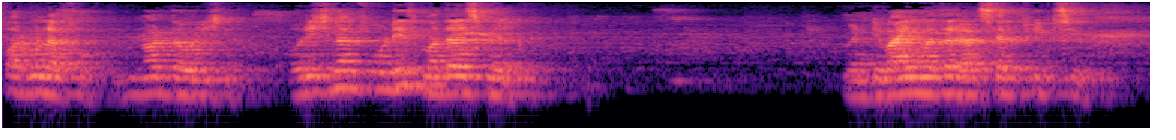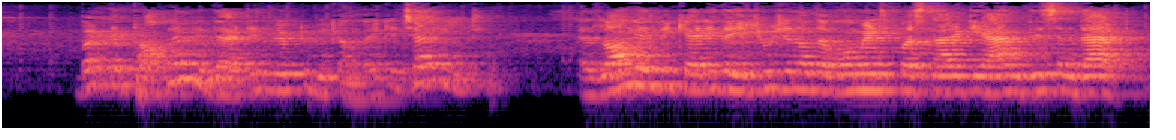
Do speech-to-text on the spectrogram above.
formula food, not the original. Original food is mother's milk. When Divine Mother herself feeds you. But the problem with that is we have to become like a child. As long as we carry the illusion of the moment's personality, I am this and that.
